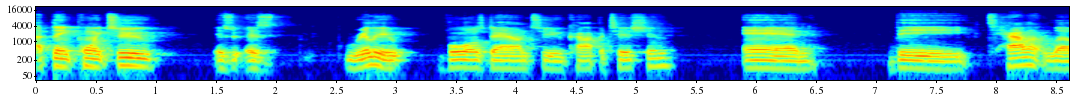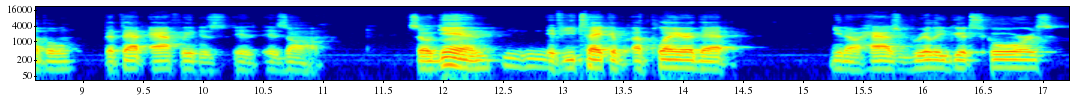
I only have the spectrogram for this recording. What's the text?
I think point two is is really boils down to competition and the talent level that that athlete is is, is on. So again, mm-hmm. if you take a, a player that you know has really good scores,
